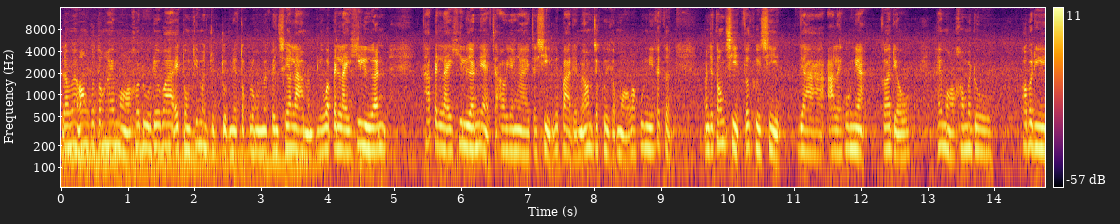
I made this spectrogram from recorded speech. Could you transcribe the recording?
แล้วแม่อ้อมก็ต้องให้หมอเขาดูด้วยว่าไอตรงที่มันจุดๆเนี่ยตกลงมันเป็นเชื้อรามันหรือว่าเป็นไรขี้เลื้อน ถ้าเป็นไรขี้เลื้อนเนี่ยจะเอายังไงจะฉีดหรือเปล่าเดี๋ยวแม่อ้อมจะคุยกับหมอว่าพรุ่งนี้ถ้าเกิด มันจะต้องฉีดก็คือฉีดยาอะไรพวกเนี้ยก็เดี๋ยวให้หมอเขามาดู เพราะพอดี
